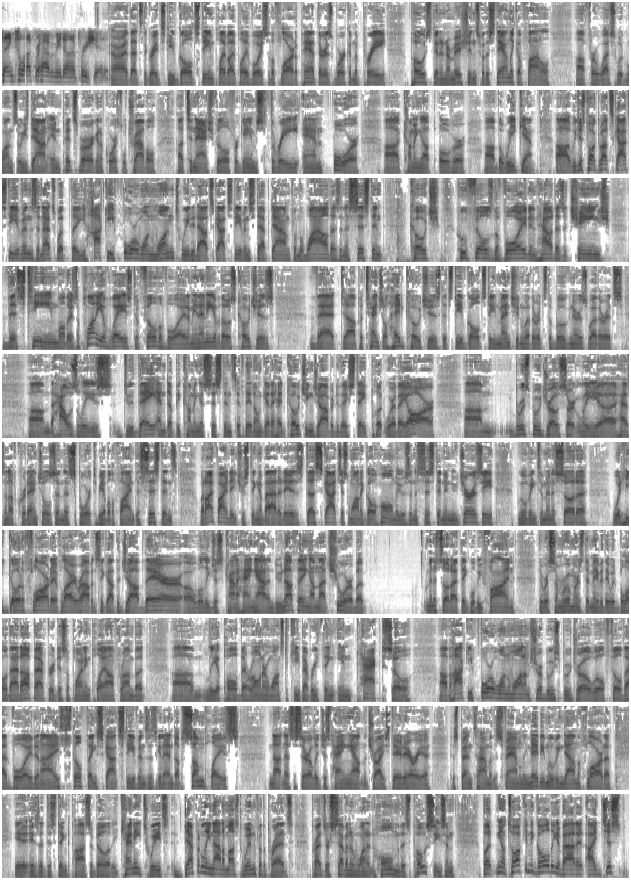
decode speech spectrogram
Thanks a lot for having me, Don. I appreciate it. All right, that's the great Steve Goldstein, play-by-play voice of the Florida Panthers, working the pre, post, and intermissions for the Stanley Cup Final uh, for Westwood One. So he's down in Pittsburgh, and of course, we'll travel uh, to Nashville for games three and four uh, coming up over uh, the weekend. Uh, we just talked about Scott Stevens, and that's what the Hockey 411 tweeted out. Scott Stevens stepped down from the Wild as an assistant coach. Who fills the void, and how does it change this team? Well, there's a plenty of ways to fill the void. I mean, any of those coaches that uh, potential head coaches that Steve Goldstein mentioned, whether it's the Boughners, whether it's um, the Housleys, do they end up becoming assistants if they don't get a head coaching job, or do they stay put where they are? Um, Bruce Boudreau certainly uh, has enough credentials in this sport to be able to find assistants. What I find interesting about it is, does Scott just want to go home? He was an assistant in New Jersey, moving to Minnesota. Would he go to Florida if Larry Robinson got the job there, or will he just kind of hang out and do nothing? I'm not sure, but Minnesota, I think, will be fine. There were some rumors that maybe they would blow that up after a disappointing playoff run, but um, Leipold, their owner, wants to keep everything intact. So uh, the hockey 411, I'm sure Bruce Boudreau will fill that void, and I still think Scott Stevens is going to end up someplace not necessarily just hanging out in the tri-state area to spend time with his family. Maybe moving down to Florida is a distinct possibility. Kenny tweets, definitely not a must-win for the Preds. Preds are seven and one at home this postseason. But you know, talking to Goldie about it, I just.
